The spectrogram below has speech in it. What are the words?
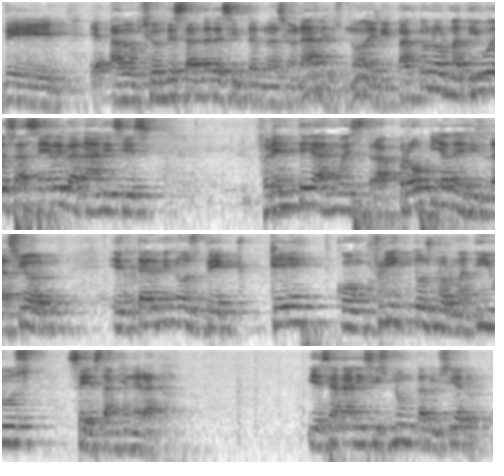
de eh, adopción de estándares internacionales. ¿no? El impacto normativo es hacer el análisis frente a nuestra propia legislación en términos de qué conflictos normativos se están generando. Y ese análisis nunca lo hicieron.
